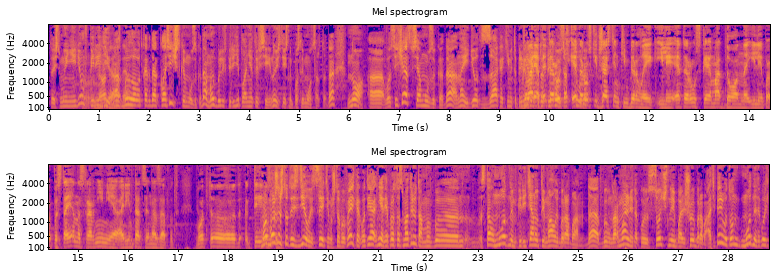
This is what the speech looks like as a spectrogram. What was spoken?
То есть мы не идем впереди. Ну да, У нас да. было вот когда классическая музыка, да, мы были впереди планеты всей. Ну, естественно, после Моцарта, да. Но э, вот сейчас вся музыка, да, она идет за какими-то примерами, Говорят, это русский, оттуда. это русский Джастин Тимберлейк, или это русская Мадонна, или постоянно сравнение, ориентация на Запад. Вот э, ты... Мо- Можно что-то сделать с этим, чтобы, понимаете, как вот я, нет, я просто смотрю, там э, стал модным перетянутый малый барабан, да, был нормальный такой сочный большой барабан, а теперь вот он модный такой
